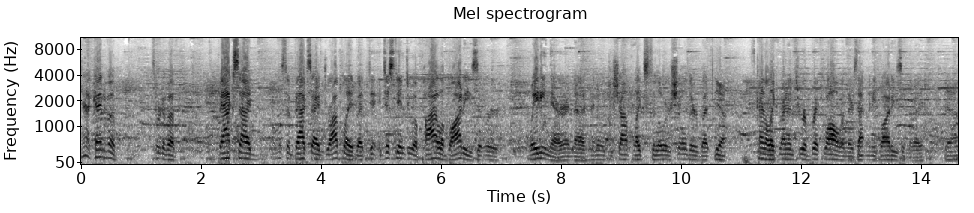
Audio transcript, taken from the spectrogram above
Yeah, kind of a sort of a backside, almost a backside draw play, but just into a pile of bodies that were waiting there. And uh, I know Deschamps likes to lower his shoulder, but Yeah. it's kind of like running through a brick wall when there's that many bodies in the way. Yeah.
